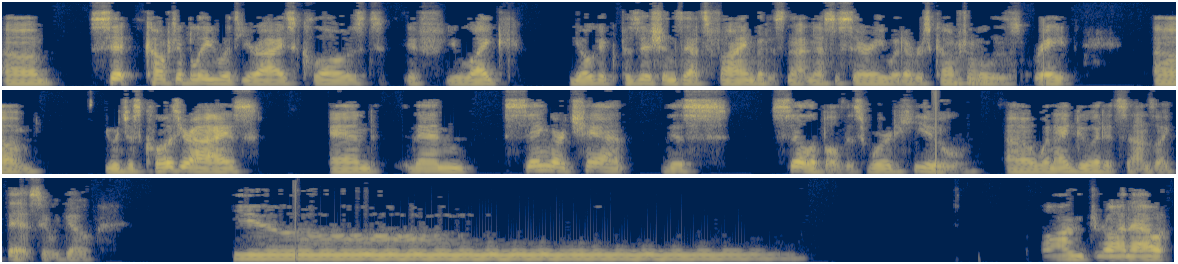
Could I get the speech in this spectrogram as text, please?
Um, sit comfortably with your eyes closed. If you like yogic positions, that's fine, but it's not necessary. Whatever's comfortable mm-hmm. is great. Um, you would just close your eyes and then sing or chant this syllable, this word HU. Uh, when I do it, it sounds like this. It would go, you. Long drawn out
